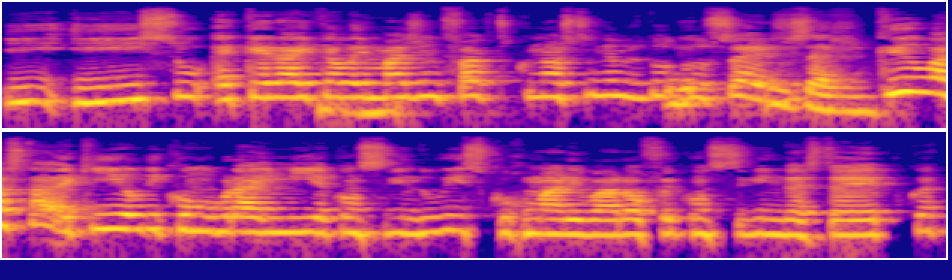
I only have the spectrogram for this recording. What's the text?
E, e, isso é que era aquela imagem de facto que nós tínhamos do, do, do, Sérgio. do Sérgio. Que lá está, aqui e ali com o Brahim ia conseguindo isso, que o Romário Baró foi conseguindo esta época,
